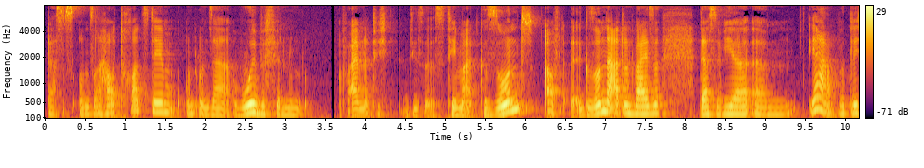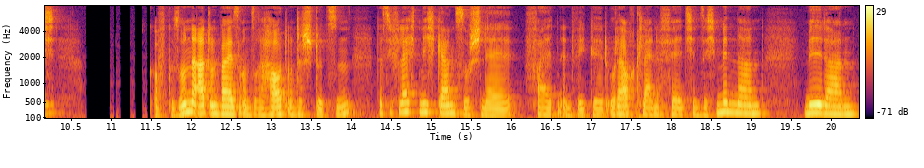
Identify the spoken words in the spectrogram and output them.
dass es unsere Haut trotzdem und unser Wohlbefinden und vor allem natürlich dieses Thema gesund, auf äh, gesunde Art und Weise, dass wir ähm, ja wirklich auf gesunde Art und Weise unsere Haut unterstützen, dass sie vielleicht nicht ganz so schnell Falten entwickelt oder auch kleine Fältchen sich mindern, mildern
